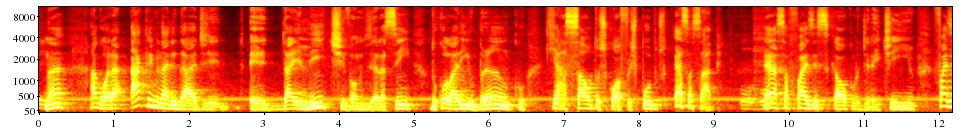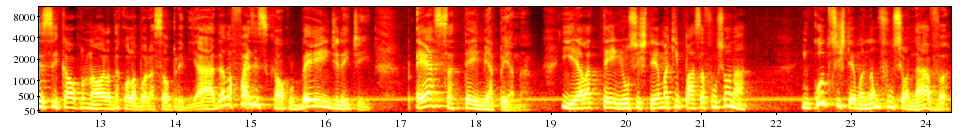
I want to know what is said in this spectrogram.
Né? Agora, a criminalidade é, da elite, vamos dizer assim, do colarinho branco, que assalta os cofres públicos, essa sabe. Uhum. Essa faz esse cálculo direitinho, faz esse cálculo na hora da colaboração premiada, ela faz esse cálculo bem direitinho. Essa teme a pena e ela teme um sistema que passa a funcionar. Enquanto o sistema não funcionava,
